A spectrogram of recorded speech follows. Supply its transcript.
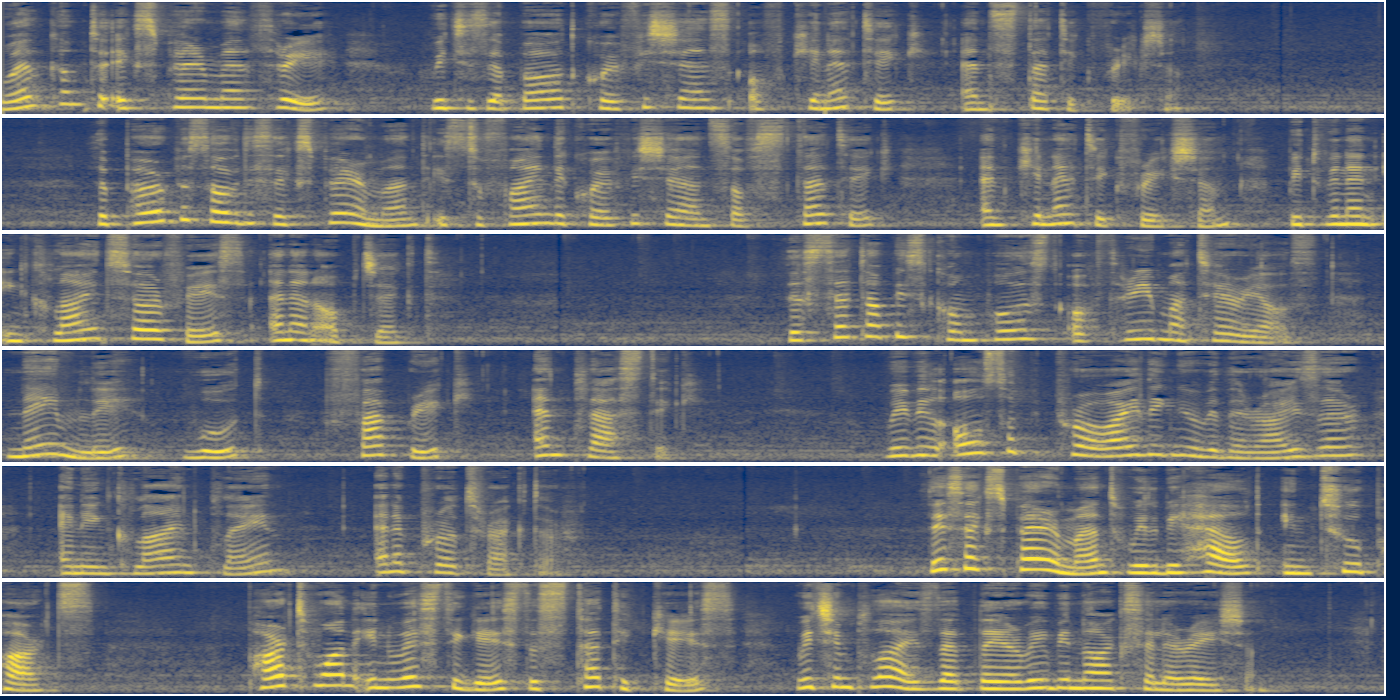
Welcome to experiment 3, which is about coefficients of kinetic and static friction. The purpose of this experiment is to find the coefficients of static and kinetic friction between an inclined surface and an object. The setup is composed of three materials, namely wood, fabric, and plastic. We will also be providing you with a riser, an inclined plane, and a protractor. This experiment will be held in two parts. Part 1 investigates the static case, which implies that there will be no acceleration.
